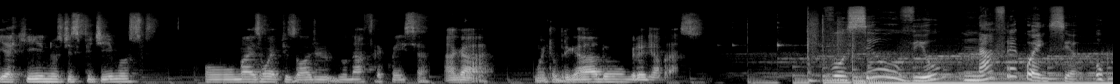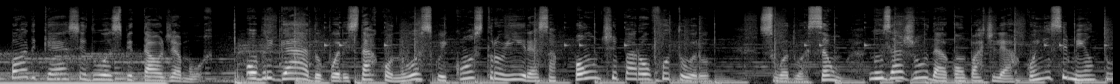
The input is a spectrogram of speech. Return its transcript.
e aqui nos despedimos com mais um episódio do Na Frequência HA. Muito obrigado, um grande abraço. Você ouviu Na Frequência, o podcast do Hospital de Amor. Obrigado por estar conosco e construir essa ponte para o futuro. Sua doação nos ajuda a compartilhar conhecimento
